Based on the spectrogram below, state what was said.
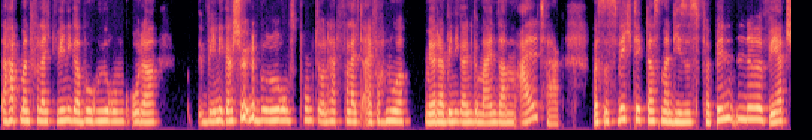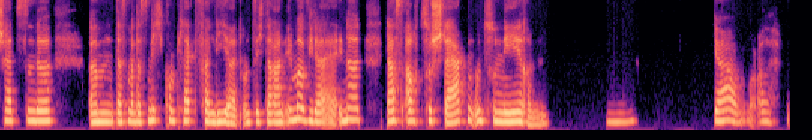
da hat man vielleicht weniger Berührung oder weniger schöne Berührungspunkte und hat vielleicht einfach nur mehr oder weniger einen gemeinsamen Alltag. Aber es ist wichtig, dass man dieses verbindende, wertschätzende, ähm, dass man das nicht komplett verliert und sich daran immer wieder erinnert, das auch zu stärken und zu nähren. Mhm. Ja, äh,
